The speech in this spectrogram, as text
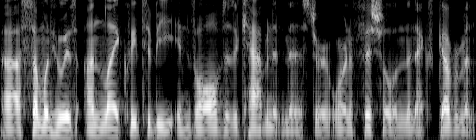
uh, someone who is unlikely to be involved as a cabinet minister or an official in the next government.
